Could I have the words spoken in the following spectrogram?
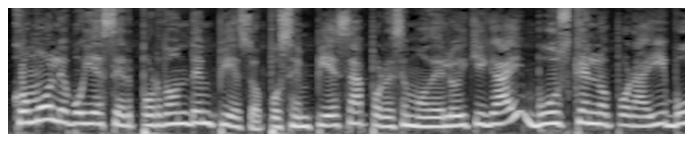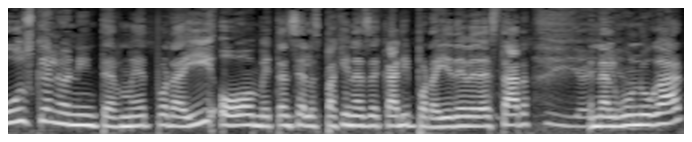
¿cómo le voy a hacer? ¿Por dónde empiezo? Pues empieza por ese modelo Ikigai, búsquenlo por ahí, búsquenlo en internet por ahí o métanse a las páginas de Cari, por ahí debe de estar Sí, en algún ya. lugar.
